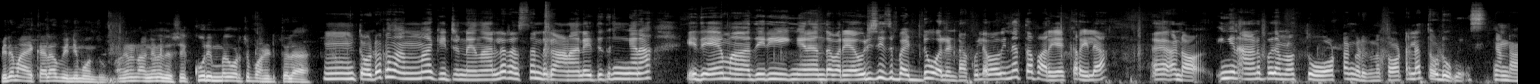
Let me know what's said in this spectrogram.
പിന്നെ മഴക്കാലം പിന്നെ പൊന്തും. അങ്ങനെ അങ്ങനെ ദിവസം കുറച്ച് പണിയെടുത്തു അല്ലേ ഉം, തൊടുമൊക്കെ നന്നാക്കിയിട്ടുണ്ടായി നല്ല രസമുണ്ട് കാണാനായിട്ട്. ഇത് ഇങ്ങനെ ഇതേമാതിരി ഇങ്ങനെ എന്താ പറയുക ഒരു സൈസ് ബെഡ് പോലെ ഉണ്ടാക്കൂല അപ്പോൾ ഇന്നത്തെ പറയാക്കറിയില്ല ഉണ്ടോ ഇങ്ങനെ ആണിപ്പോൾ നമ്മളെ തോട്ടം കിടക്കണം തോട്ടമല്ല തൊടു മീൻസ്. കണ്ടോ?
